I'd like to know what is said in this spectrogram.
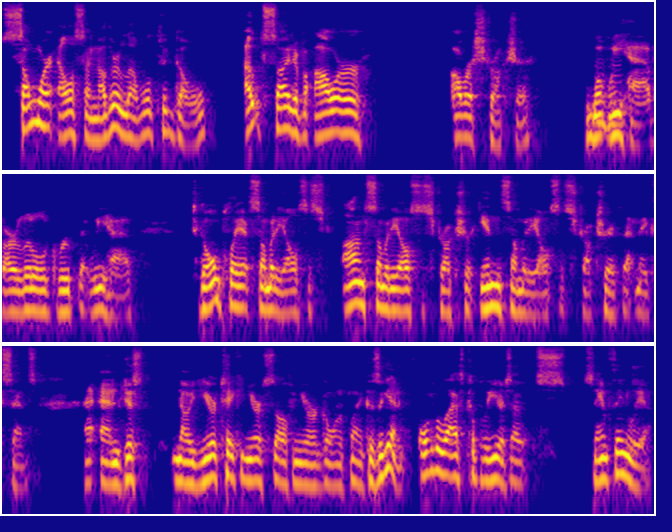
somewhere else, another level to go outside of our our structure, what we have, our little group that we have, to go and play at somebody else's on somebody else's structure in somebody else's structure, if that makes sense, and just you know, you're taking yourself and you're going and playing. Because again, over the last couple of years, I same thing, Leah.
